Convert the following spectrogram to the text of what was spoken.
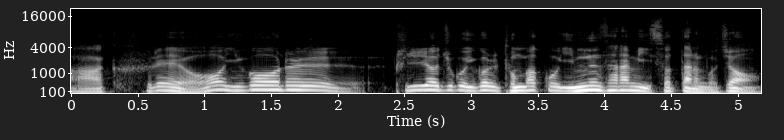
아, 그래요. 이거를 빌려주고 이걸 돈 받고 입는 사람이 있었다는 거죠.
